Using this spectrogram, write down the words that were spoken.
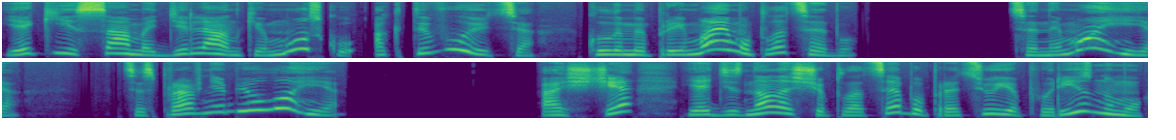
які саме ділянки мозку активуються, коли ми приймаємо плацебо. Це не магія, це справжня біологія. А ще я дізналася, що плацебо працює по-різному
